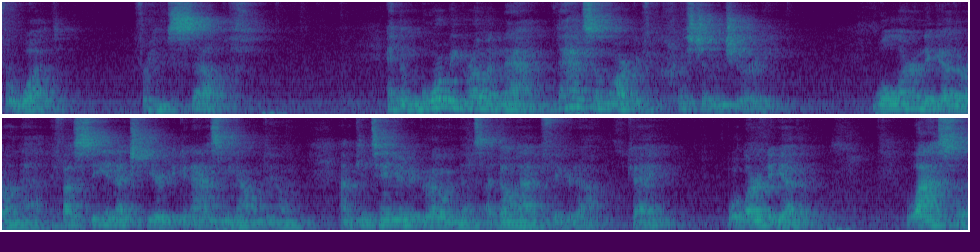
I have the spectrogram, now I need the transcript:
for what? For Himself. And the more we grow in that, that's a mark of Christian maturity. We'll learn together on that. If I see you next year, you can ask me how I'm doing. I'm continuing to grow in this. I don't have it figured out. Okay? We'll learn together. Lastly,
